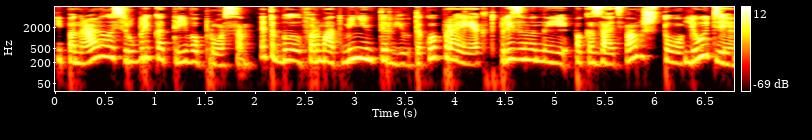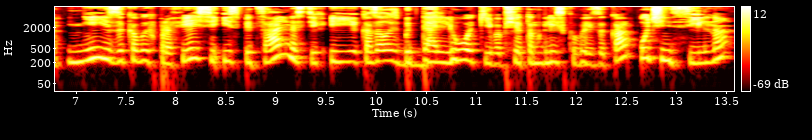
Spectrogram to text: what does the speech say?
и понравилась рубрика «Три вопроса». Это был формат мини-интервью, такой проект, призван призваны показать вам, что люди не языковых профессий и специальностей, и, казалось бы, далекие вообще от английского языка, очень сильно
